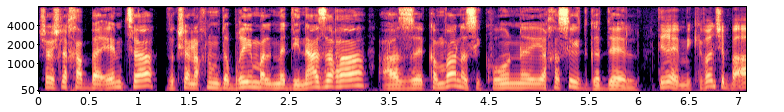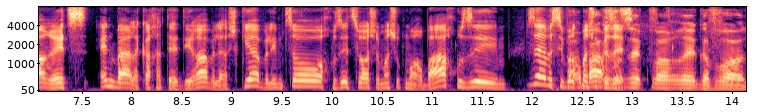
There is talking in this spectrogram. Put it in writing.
שיש לך באמצע, וכשאנחנו מדברים על מדינה זרה, אז uh, כמובן הסיכון uh, יחסית גדל. תראה, מכיוון שבארץ אין בעיה לקחת uh, דירה ולהשקיע ולמצוא אחוזי תשואה של משהו כמו 4 אחוזים, זה בסביבות משהו כזה. 4 אחוז זה כבר גבוה uh,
